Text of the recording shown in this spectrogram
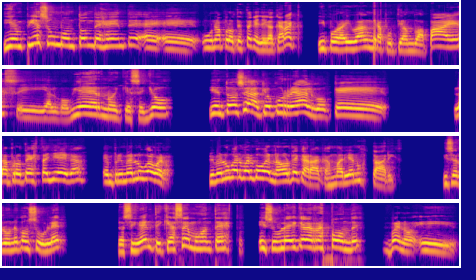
Y empieza un montón de gente, eh, eh, una protesta que llega a Caracas. Y por ahí van mira, puteando a Páez y al gobierno y qué sé yo. Y entonces aquí ocurre algo, que la protesta llega, en primer lugar, bueno, en primer lugar va el gobernador de Caracas, Mariano Ustaris, y se reúne con Sublet, presidente, ¿y qué hacemos ante esto? Y Sublet que le responde, bueno, y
